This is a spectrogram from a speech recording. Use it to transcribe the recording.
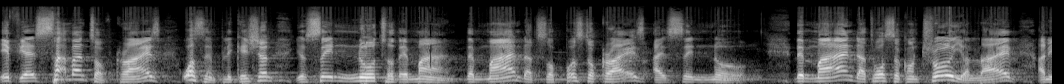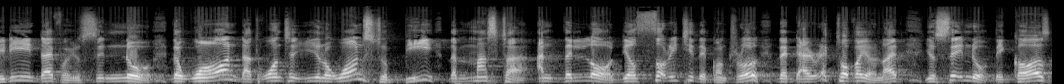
if you're a servant of Christ, what's the implication? You say no to the man. The man that's supposed to Christ, I say no. The man that wants to control your life and he didn't die for you, say no. The one that wanted, you know, wants to be the master and the Lord, the authority, the control, the director over your life, you say no because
